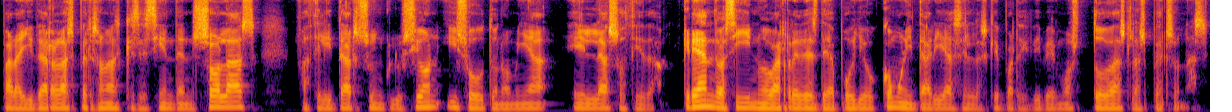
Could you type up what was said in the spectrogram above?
para ayudar a las personas que se sienten solas, facilitar su inclusión y su autonomía en la sociedad, creando así nuevas redes de apoyo comunitarias en las que participemos todas las personas.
